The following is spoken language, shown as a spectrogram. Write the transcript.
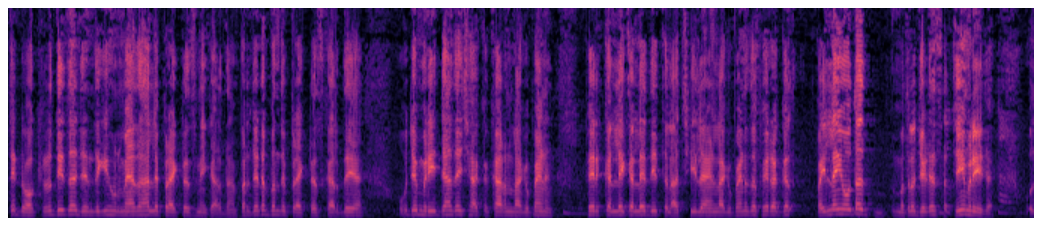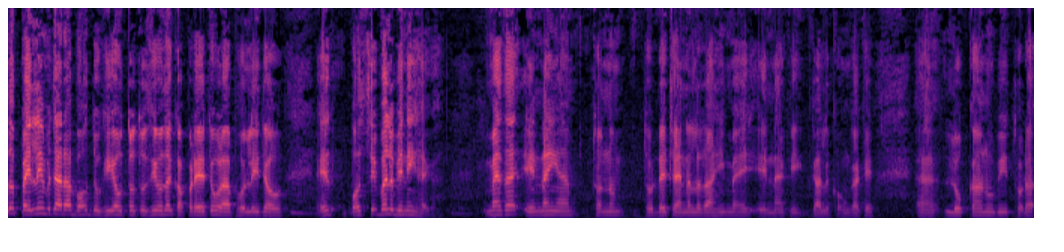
ਤੇ ਡਾਕਟਰ ਦੀ ਤਾਂ ਜ਼ਿੰਦਗੀ, ਹੁਣ ਮੈਂ ਤਾਂ ਹਾਲੇ ਪ੍ਰੈਕਟਿਸ ਨਹੀਂ ਕਰਦਾ, ਪਰ ਜਿਹੜੇ ਬੰਦੇ ਪ੍ਰੈਕਟਿਸ ਕਰਦੇ ਆ ਉਹ ਜੇ ਮਰੀਜ਼ਾਂ ਦੇ ਸ਼ੱਕ ਕਰਨ ਲੱਗ ਪੈਣ ਫਿਰ ਕੱਲੇ ਕੱਲੇ ਦੀ ਤਲਾਸ਼ੀ ਲੈਣ ਲੱਗ ਪੈਣ ਤਾਂ ਫਿਰ ਅੱਗੇ ਪਹਿਲਾਂ ਹੀ ਉਹ ਤਾਂ ਮਤਲਬ ਜਿਹੜੇ ਸੱਚੀ ਮਰੀਜ਼ ਆ ਉਹ ਤਾਂ ਪਹਿਲਾਂ ਹੀ ਵਿਚਾਰਾ ਬਹੁਤ ਦੁਖੀ ਆ ਉਤੋਂ ਤੁਸੀਂ ਉਹਦੇ ਕੱਪੜੇ ਝੋਲਾ ਫੋਲੀ ਜਾਓ ਇਹ ਪੋਸੀਬਲ ਵੀ ਨਹੀਂ ਹੈਗਾ। ਮੈਂ ਤਾਂ ਇੰਨਾ ਹੀ ਆ ਤੁਹਾਨੂੰ ਤੁਹਾਡੇ ਚੈਨਲ ਰਾਹੀਂ ਮੈਂ ਇੰਨਾ ਕੀ ਗੱਲ ਕਹੂੰਗਾ ਕਿ ਲੋਕਾਂ ਨੂੰ ਵੀ ਥੋੜਾ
